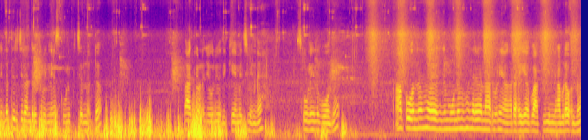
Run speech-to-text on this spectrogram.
പിന്നെ തിരിച്ച് രണ്ടരയ്ക്ക് പിന്നെ സ്കൂളിൽ ചെന്നിട്ട് ബാക്കിയുള്ള ജോലി ഒതുക്കുകയും വെച്ച് പിന്നെ സ്കൂളിൽ നിന്ന് പോന്നു. ആ പോന്ന് കഴിഞ്ഞ് മൂന്ന് മൂന്നര നാല് മണി ആകാറായി. ബാക്കി പിന്നെ അവിടെ വന്ന്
